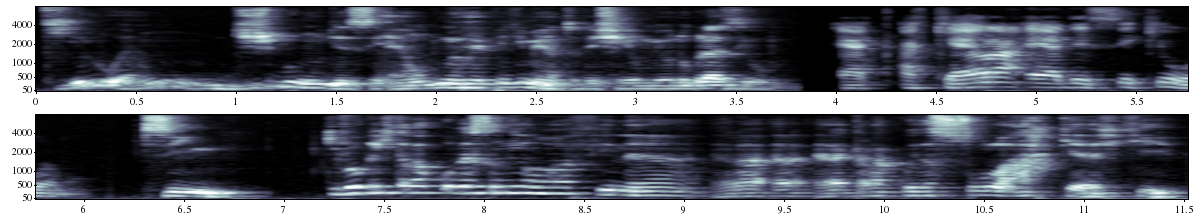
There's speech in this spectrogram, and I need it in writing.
aquilo é um desbunde, assim, é um do meu arrependimento. Eu deixei o meu no Brasil. É, aquela é a DC que eu amo. Sim, que foi o que a gente tava conversando em off, né? Era, era, era, aquela coisa solar que acho que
